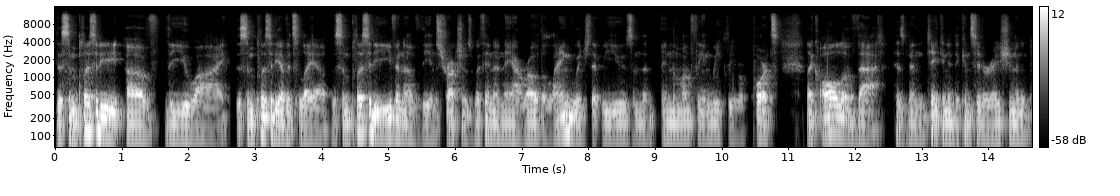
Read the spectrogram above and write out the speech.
the simplicity of the UI, the simplicity of its layout, the simplicity even of the instructions within an ARO, the language that we use in the in the monthly and weekly reports, like all of that has been taken into consideration and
